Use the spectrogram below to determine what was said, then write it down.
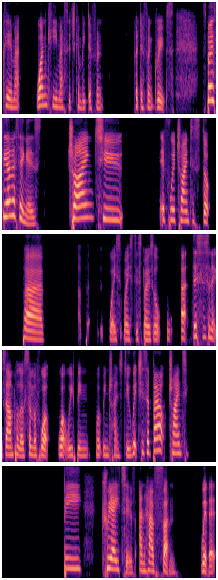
clear one key message can be different for different groups. I suppose the other thing is trying to, if we're trying to stop uh, waste waste disposal, uh, this is an example of some of what what we've been what we've been trying to do, which is about trying to be creative and have fun with it.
